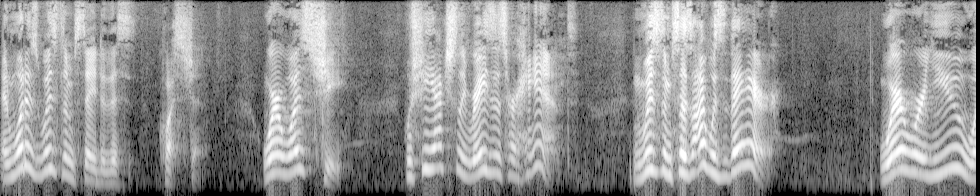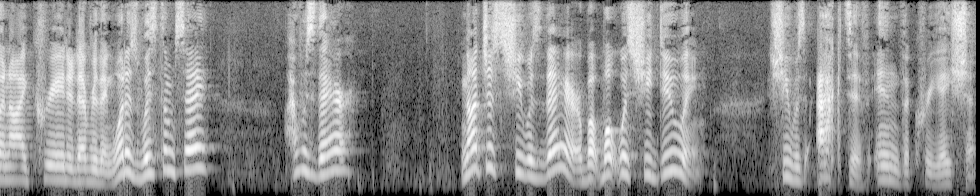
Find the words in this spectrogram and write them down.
And what does wisdom say to this question? Where was she? Well, she actually raises her hand. And wisdom says, I was there. Where were you when I created everything? What does wisdom say? I was there. Not just she was there, but what was she doing? She was active in the creation.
